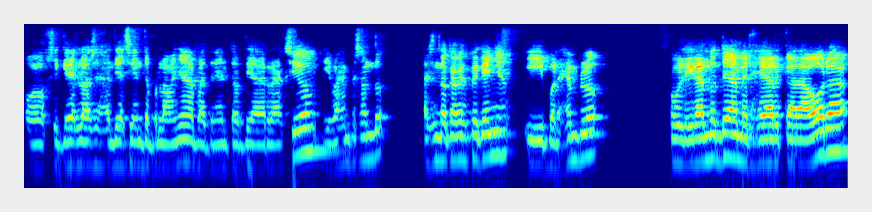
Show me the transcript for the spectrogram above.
o si quieres lo haces al día siguiente por la mañana para tener el día de reacción y vas empezando haciendo cambios pequeños y, por ejemplo, obligándote a mergear cada hora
